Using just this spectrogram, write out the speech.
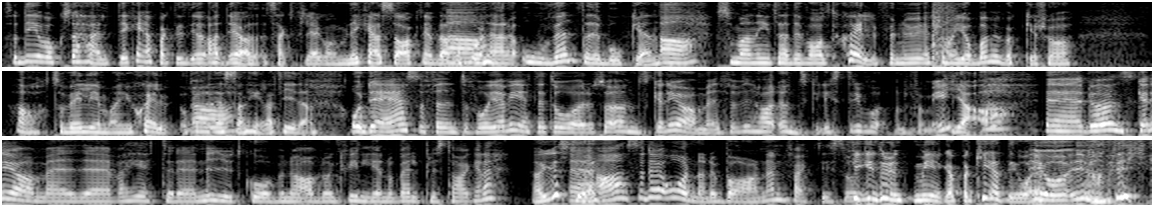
Så det var också härligt. Det kan jag faktiskt, det har jag sagt flera gånger, men det kan jag sakna ibland Ja. att få den här oväntade boken Ja. som man inte hade valt själv. För nu eftersom man jobbar med böcker så, ja, så väljer man ju själv Ja. nästan hela tiden. Och det är så fint att få. Jag vet ett år så önskade jag mig, för vi har önskelistor i vår familj. Ja, Eh, Då önskade jag mig, eh, vad heter det, nyutgåvorna av de kvinnliga nobelpristagarna. Ja, just det. Eh, Ja, så det ordnade barnen faktiskt. Fick inte du ett megapaket i år? Jo, jag fick,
